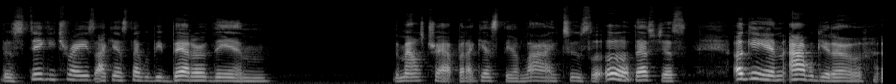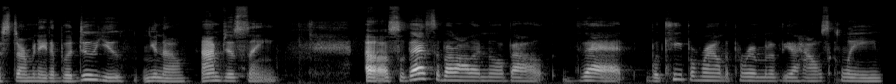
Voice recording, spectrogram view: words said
the sticky trays, I guess that would be better than the mouse trap, but I guess they're live too. So, ugh, that's just, again, I would get a exterminator, but do you? You know, I'm just saying. Uh, so that's about all I know about that. But keep around the perimeter of your house clean.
